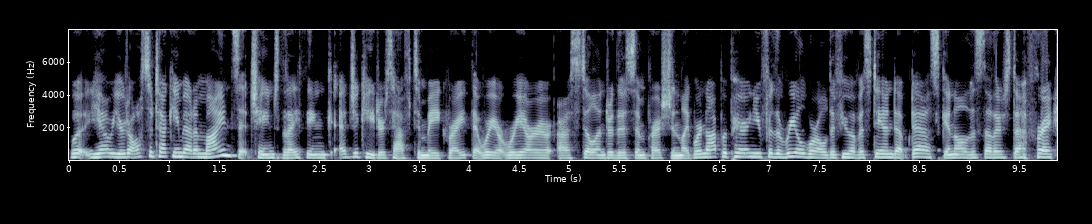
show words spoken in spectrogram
Well, yeah, you're also talking about a mindset change that I think educators have to make, right? That we are we are uh, still under this impression like we're not preparing you for the real world if you have a stand up desk and all this other stuff, right?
